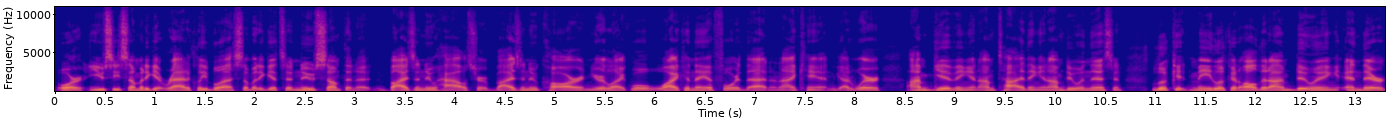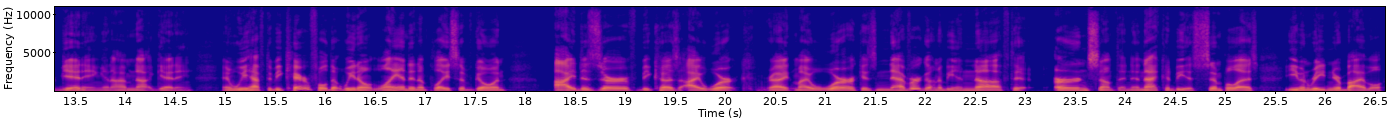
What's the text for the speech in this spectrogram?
Or you see somebody get radically blessed. Somebody gets a new something, uh, buys a new house or buys a new car, and you're like, "Well, why can they afford that and I can't?" And God, where I'm giving and I'm tithing and I'm doing this, and look at me, look at all that I'm doing, and they're getting and I'm not getting. And we have to be careful that we don't land in a place of going. I deserve because I work, right? My work is never going to be enough to earn something. And that could be as simple as even reading your Bible.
